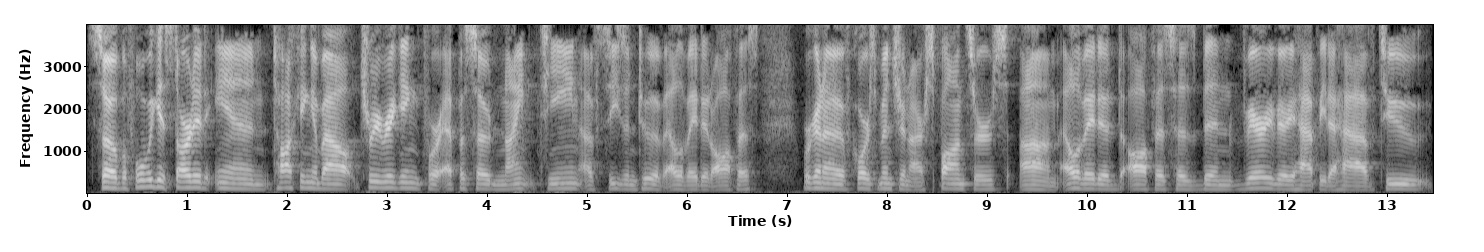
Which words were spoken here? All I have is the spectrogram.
So, before we get started in talking about tree rigging for episode 19 of season 2 of Elevated Office, we're going to, of course, mention our sponsors. Um, Elevated Office has been very, very happy to have two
